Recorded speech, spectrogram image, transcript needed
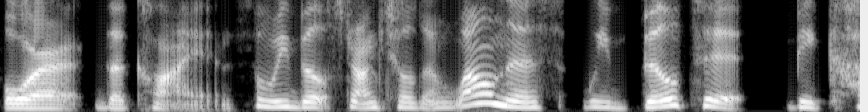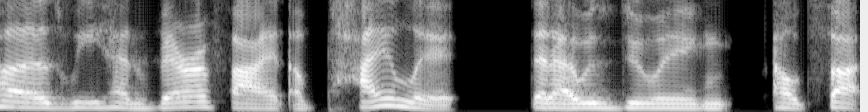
for the clients. So we built Strong Children Wellness. We built it because we had verified a pilot that I was doing outside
